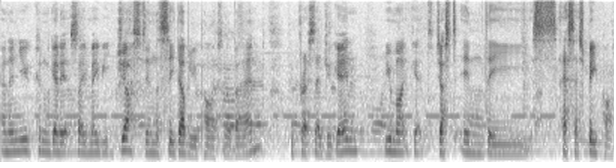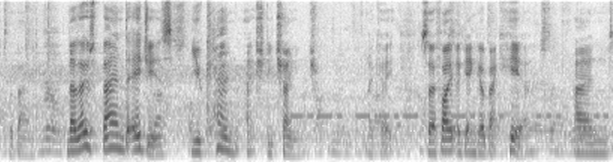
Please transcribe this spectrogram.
and then you can get it, say, maybe just in the CW part of the band. If you press Edge again, you might get just in the SSB part of the band. Now, those band edges you can actually change. Okay, so if I again go back here and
